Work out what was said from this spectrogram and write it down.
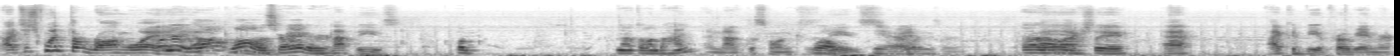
I just went the wrong way. Oh no, Oh, wall, walls, on. right? Or Not these, But not the one behind? and not this one because well, of these. yeah, right? laser. Oh, Oh, yeah. actually, eh, I could be a pro gamer.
